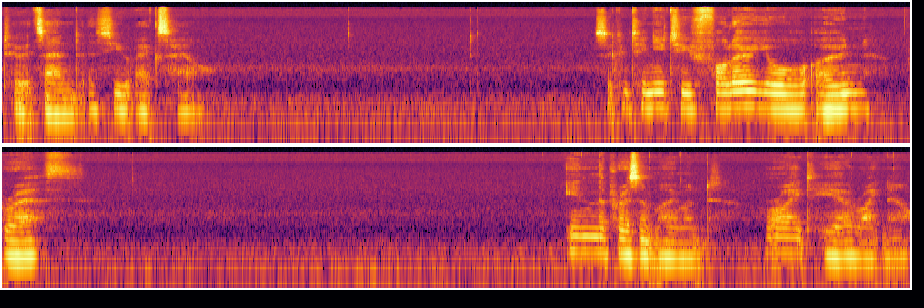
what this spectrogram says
to its end as you exhale. So continue to follow your own breath in the present moment, right here, right now.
